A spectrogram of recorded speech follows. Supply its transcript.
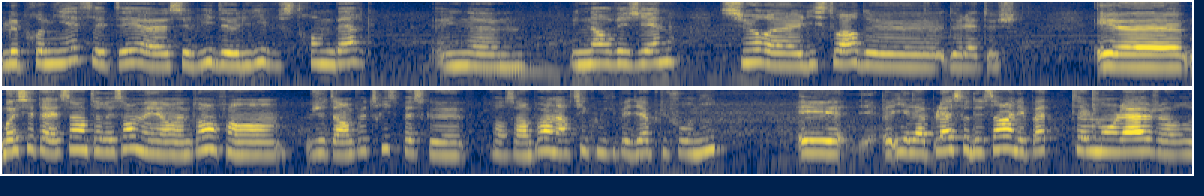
le premier, c'était euh, celui de Liv Stromberg, une, euh, une Norvégienne, sur l'histoire de, de la touche. Et moi, c'était assez intéressant, mais en même temps, enfin, j'étais un peu triste parce que enfin, c'est un peu un article Wikipédia plus fourni. Et il y a la place au dessin, elle est pas tellement là, genre.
